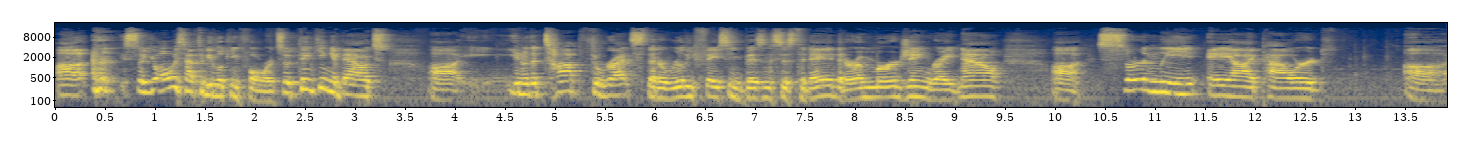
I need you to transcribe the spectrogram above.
Uh, so you always have to be looking forward. So thinking about uh, you know the top threats that are really facing businesses today that are emerging right now. Uh, certainly AI powered uh,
